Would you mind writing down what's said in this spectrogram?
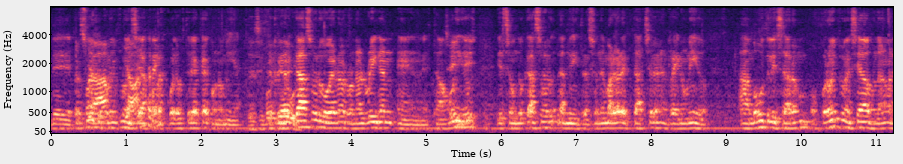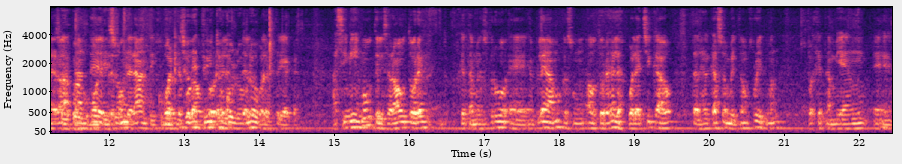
de personas que fueron influenciadas por la Escuela Austríaca de Economía. El primer caso es el gobierno de Ronald Reagan en Estados Unidos y el segundo caso es la administración de Margaret Thatcher en el Reino Unido ambos utilizaron o fueron influenciados de una manera bastante preponderante y fuerte por la Escuela Austríaca. Asimismo, utilizaron autores que también nosotros eh, empleamos, que son autores de la Escuela de Chicago, tal es el caso de Milton Friedman, pues que también eh,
